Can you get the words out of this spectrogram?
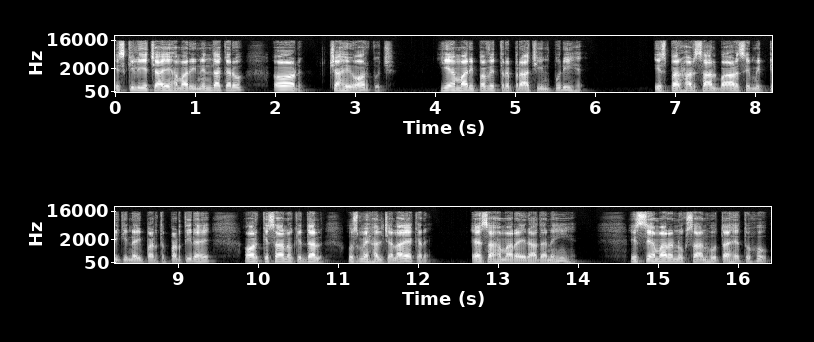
इसके लिए चाहे हमारी निंदा करो और चाहे और कुछ। ये हमारी पवित्र प्राचीन पुरी है। इस पर हर साल बाढ़ से मिट्टी की नई परत पड़ती रहे और किसानों के दल उसमें हल चलाया करें। ऐसा हमारा इरादा नहीं है। इससे हमारा नुकसान होता है तो हो।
